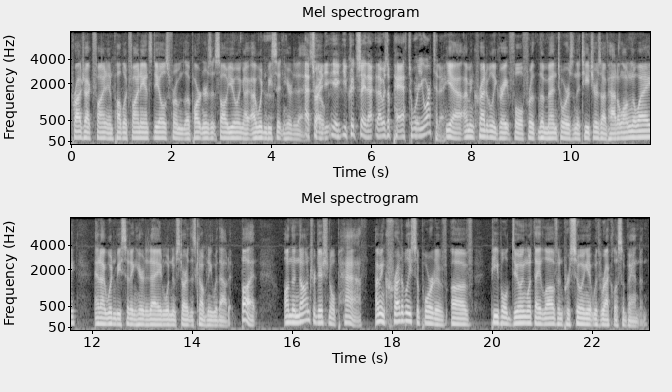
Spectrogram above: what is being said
project fin- and public finance deals from the partners at Saul Ewing, I, I wouldn't be sitting here today. That's So- right. You, you could say that that was a path to where you are today. Yeah, I'm incredibly grateful for the mentors and the teachers I've had along the way, and I wouldn't be sitting here today and wouldn't have started this company without it. But on the non traditional path, I'm incredibly supportive of people doing what they love and pursuing it with reckless abandon.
